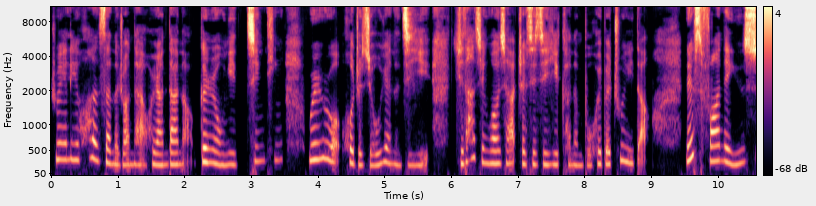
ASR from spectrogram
注意力涣散的状态会让大脑更容易倾听微弱或者久远的记忆。其他情况下，这些记忆可能不会被注意到。These findings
